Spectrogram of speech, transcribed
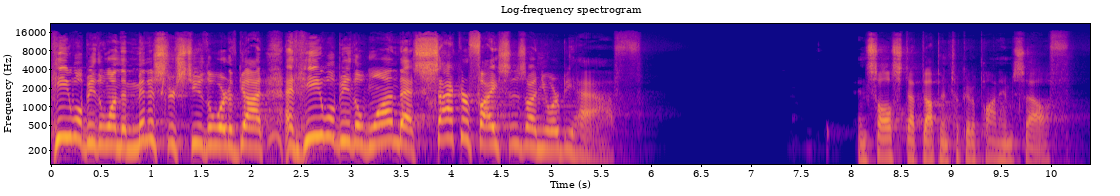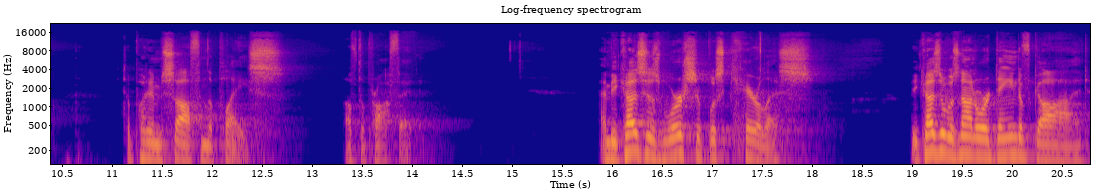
He will be the one that ministers to you the word of God. And he will be the one that sacrifices on your behalf. And Saul stepped up and took it upon himself to put himself in the place of the prophet. And because his worship was careless, because it was not ordained of God,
